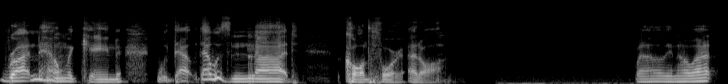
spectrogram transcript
Rotten Hell McCain, that that was not called for at all. Well, you know what?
